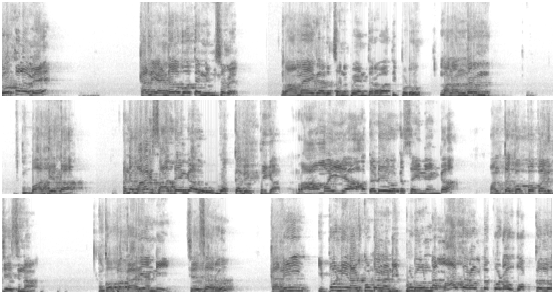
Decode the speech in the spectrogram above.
యువకులమే కానీ ఎండలు పోతే నిమిషమే. రామయ్య గారు చనిపోయిన తర్వాత ఇప్పుడు మనందరం బాధ్యత అంటే మనకు సాధ్యం కాదు. ఒక్క వ్యక్తిగా. రామయ్య అతడే ఒక సైన్యంగా అంత గొప్ప పని చేసిన గొప్ప కార్యాన్ని చేశారు. కానీ ఇప్పుడు నేను అనుకుంటున్నాను ఇప్పుడు ఉన్న మా తరంలో కూడా ఒక్కరు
